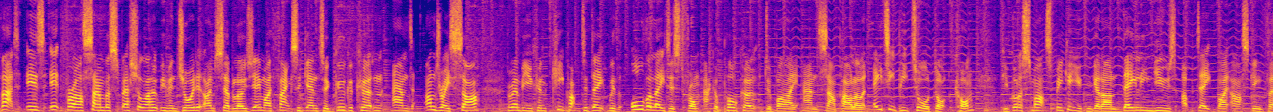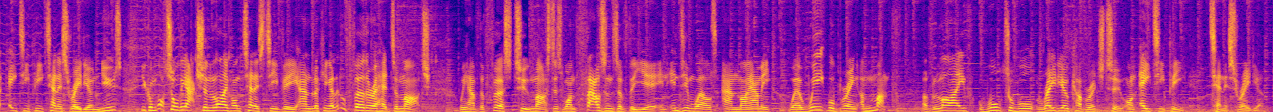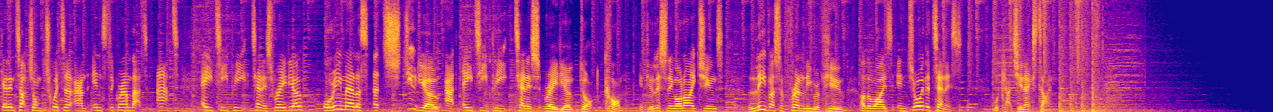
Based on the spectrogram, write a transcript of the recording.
That is it for our Samba special. I hope you've enjoyed it. I'm Seb Lauzier. My thanks again to Guga Kuerten and Andre Sa. Remember, you can keep up to date with all the latest from Acapulco, Dubai, and Sao Paulo at atptour.com. If you've got a smart speaker, you can get our daily news update by asking for ATP Tennis Radio News. You can watch all the action live on Tennis TV and looking a little further ahead to March. We have the first two Masters 1000s of the year in Indian Wells and Miami, where we will bring a month of live wall to wall radio coverage to on ATP Tennis Radio. Get in touch on Twitter and Instagram, that's at ATP Tennis Radio, or email us at studio at atptennisradio.com. If you're listening on iTunes, leave us a friendly review. Otherwise, enjoy the tennis. We'll catch you next time.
